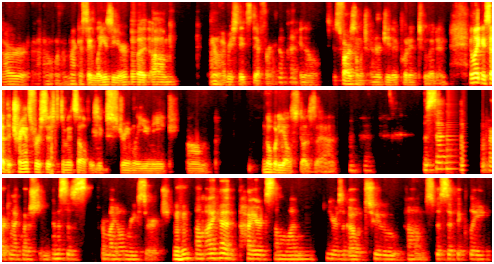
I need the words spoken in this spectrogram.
are I'm not gonna say lazier, but um, I don't know. Every state's different. Okay. You know, as far as how much energy they put into it, and and like I said, the transfer system itself is extremely unique. Um, nobody else does that. Okay. The second part to my question, and this is from my own research, Mhm. um, I had hired someone years ago to um, specifically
